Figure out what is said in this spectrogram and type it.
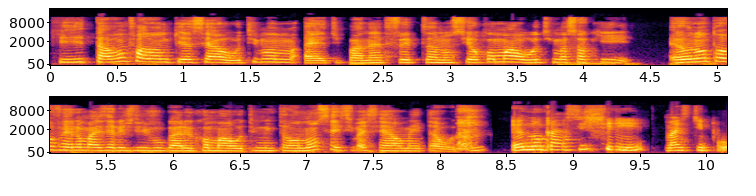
que estavam falando que ia ser a última, é, tipo, a Netflix anunciou como a última, só que Eu não tô vendo mais eles divulgarem como a última, então eu não sei se vai ser realmente a última. Eu nunca assisti, mas, tipo,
